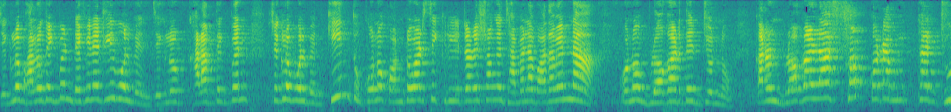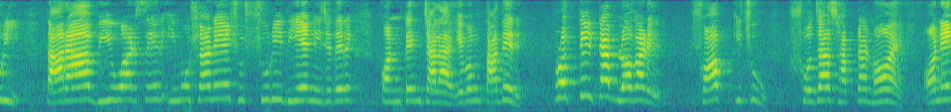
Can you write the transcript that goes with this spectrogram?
যেগুলো ভালো দেখবেন ডেফিনেটলি বলবেন। যেগুলো খারাপ দেখবেন, সেগুলো বলবেন। কিন্তু কোনো কন্ট্রোভার্সি ক্রিয়েটারের সঙ্গে ঝামেলা বাঁধাবেন না কোনো ব্লগারদের জন্য। কারণ ব্লগাররা সব কটা মিথ্যার ঝুড়ি। তারা ভিউয়ার্সের ইমোশানে সুশ্রুরি দিয়ে নিজেদের কন্টেন্ট চালায় এবং তাদের প্রত্যেকটা ব্লগারের সব কিছু সোজা সাপটা নয়। অনেক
